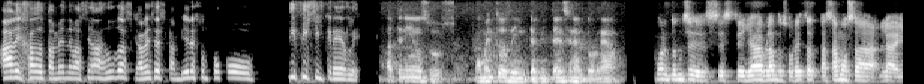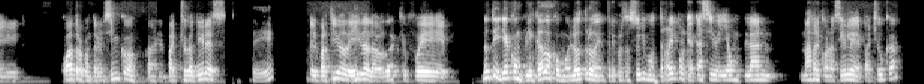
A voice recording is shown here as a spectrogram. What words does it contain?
ha dejado también demasiadas dudas que a veces también es un poco difícil creerle. Ha tenido sus momentos de intermitencia en el torneo. Bueno, entonces, este, ya hablando sobre esto, pasamos a la, el 4 contra el 5 con el Pachuca Tigres. Sí. El partido de ida, la verdad que fue, no te diría complicado como el otro entre Cruz Azul y Monterrey, porque acá sí veía un plan más reconocible de Pachuca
